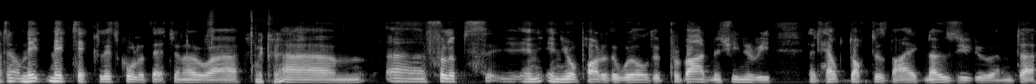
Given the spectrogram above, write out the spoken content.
I don't know, med, med tech, let's call it that. You know, uh, Okay. um, uh, Philips in, in your part of the world that provide machinery that help doctors diagnose you and uh,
